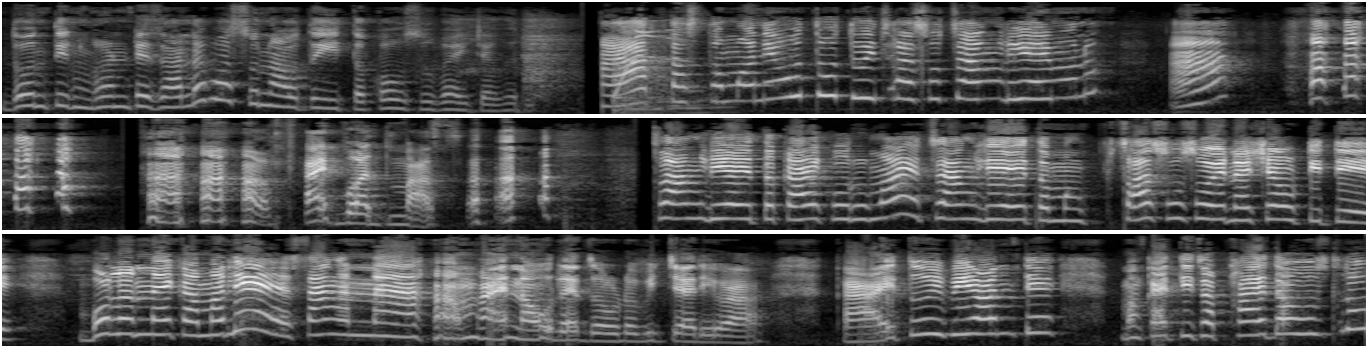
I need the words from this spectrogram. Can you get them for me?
दोन तीन घंटे झालं बसून आवते इथं कौसुबाईच्या घरी. आताच तर म्हणे होतो तुझी सासू चांगली आहे म्हणून. आ? काय बदमास चांगली आहे तर काय करू माय? चांगली आहे तर मग सासू सोय ना शेवटी ते. बोलन नाही का मले? सांगन ना. माय नवऱ्याजवळ बिचारी वा. काय तू बी आणते? मग काय तिचा फायदा उचलो?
